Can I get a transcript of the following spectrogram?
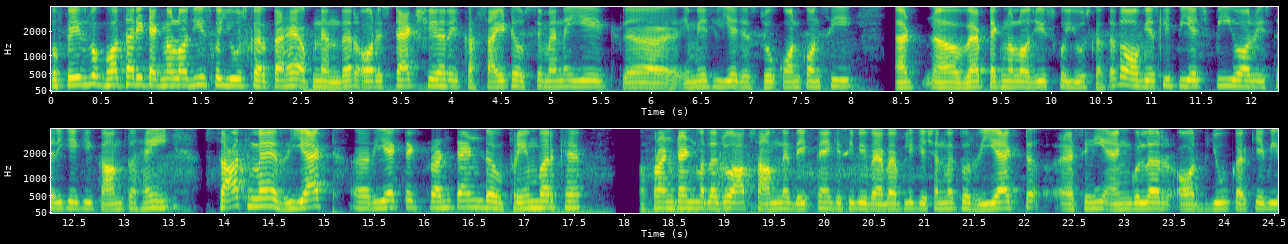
तो फेसबुक बहुत सारी टेक्नोलॉजीज़ को यूज़ करता है अपने अंदर, और स्टैक शेयर एक साइट है, उससे मैंने ये इमेज लिया जैसे, जो कौन कौन सी वेब टेक्नोलॉजीज़ को यूज़ करता है तो ऑब्वियसली पीएचपी और इस तरीके की काम तो है ही। साथ में रिएक्ट रिएक्ट एक फ्रंट एंड फ्रेमवर्क है। फ्रंट एंड मतलब जो आप सामने देखते हैं किसी भी वेब एप्लीकेशन में तो रिएक्ट ऐसे ही एंगुलर और व्यू करके भी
